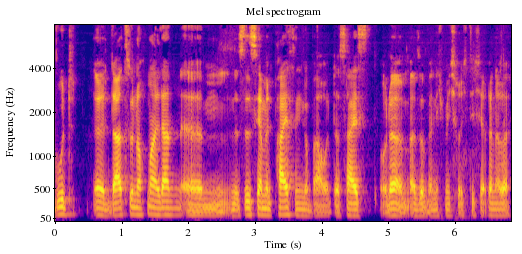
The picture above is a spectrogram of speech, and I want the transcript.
gut, äh, dazu nochmal dann, ähm, es ist ja mit Python gebaut, das heißt, oder, also wenn ich mich richtig erinnere,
